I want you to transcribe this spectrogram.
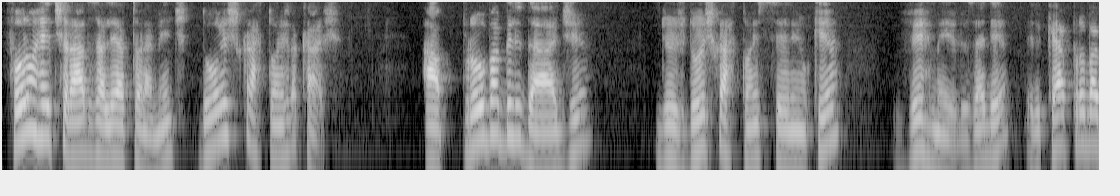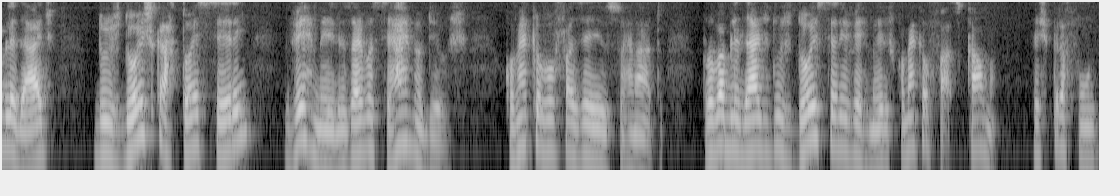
foram retirados aleatoriamente dois cartões da caixa. A probabilidade de os dois cartões serem o quê? Vermelhos. É D. Ele quer a probabilidade dos dois cartões serem vermelhos. Aí você, ai meu Deus, como é que eu vou fazer isso, Renato? Probabilidade dos dois serem vermelhos, como é que eu faço? Calma, respira fundo,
